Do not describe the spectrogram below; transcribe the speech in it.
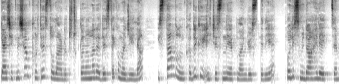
gerçekleşen protestolarda tutuklananlara destek amacıyla İstanbul'un Kadıköy ilçesinde yapılan gösteriye polis müdahale etti.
